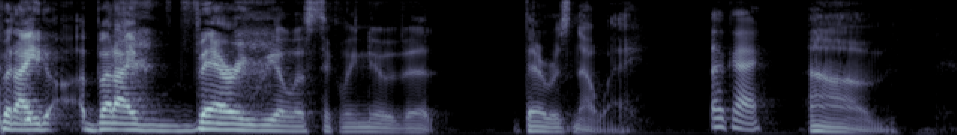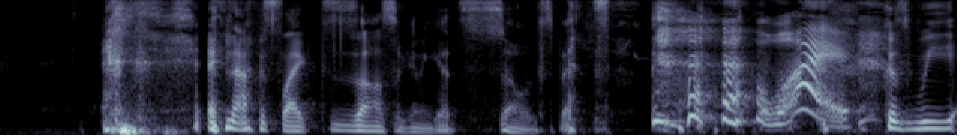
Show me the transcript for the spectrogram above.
but I, but I very realistically knew that there was no way. okay. Um, and I was like, this is also going to get so expensive Why? because we,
